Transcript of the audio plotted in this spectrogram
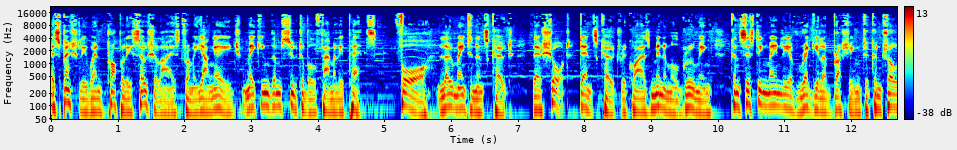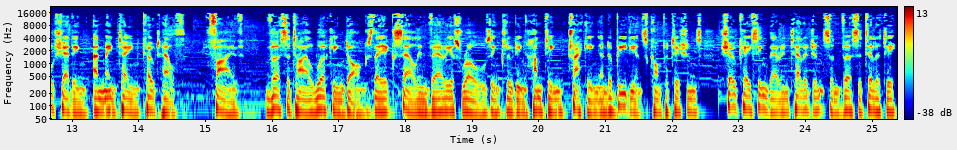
especially when properly socialized from a young age, making them suitable family pets. 4. Low maintenance coat. Their short, dense coat requires minimal grooming, consisting mainly of regular brushing to control shedding and maintain coat health. 5. Versatile working dogs, they excel in various roles including hunting, tracking and obedience competitions, showcasing their intelligence and versatility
